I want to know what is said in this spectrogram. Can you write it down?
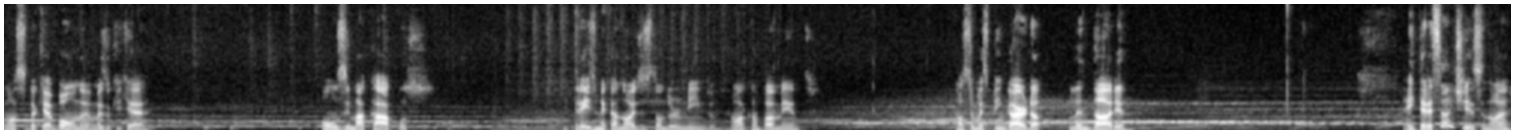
Nossa, isso daqui é bom, né? Mas o que que é? 11 macacos e três mecanoides estão dormindo. É um acampamento. Nossa, tem uma espingarda lendária. É interessante isso, não é?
